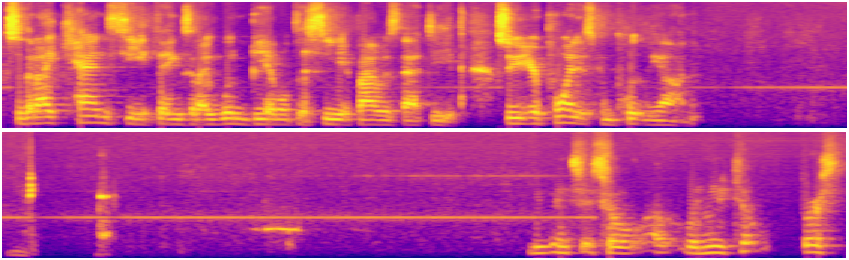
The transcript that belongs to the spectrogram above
so that I can see things that I wouldn't be able to see if I was that deep. So your point is completely on. You, So uh, when you t- first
